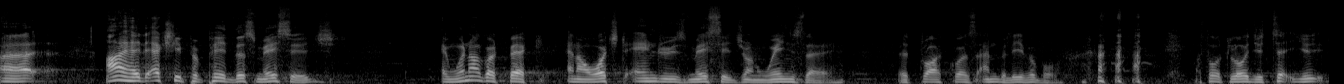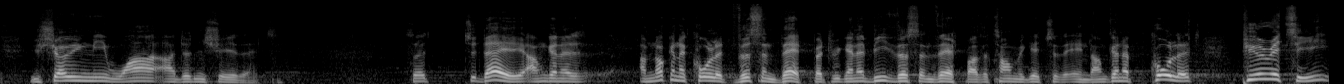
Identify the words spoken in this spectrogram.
Uh, I had actually prepared this message, and when I got back and I watched Andrew's message on Wednesday, it like, was unbelievable. I thought, Lord, you t- you, you're showing me why I didn't share that. So today, I'm going to I'm not going to call it this and that, but we're going to be this and that by the time we get to the end. I'm going to call it purity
